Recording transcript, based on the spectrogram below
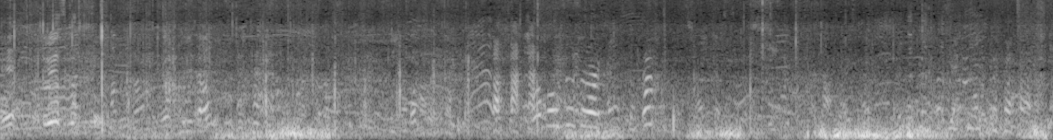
えとりあえず。カットもうちょっと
